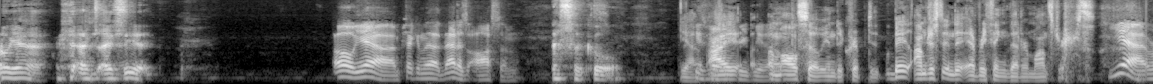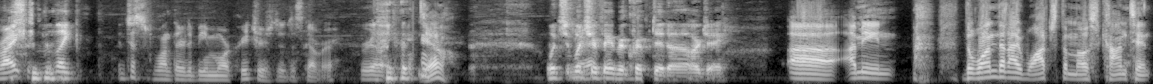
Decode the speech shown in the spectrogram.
Oh yeah, I, I, see it. Oh yeah, I'm checking that. That is awesome. That's so cool. Yeah, I am also into cryptid. I'm just into everything that are monsters. Yeah, right. like, just want there to be more creatures to discover. Really. yeah. What's What's yeah. your favorite cryptid, uh, RJ? Uh, I mean, the one that I watch the most content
